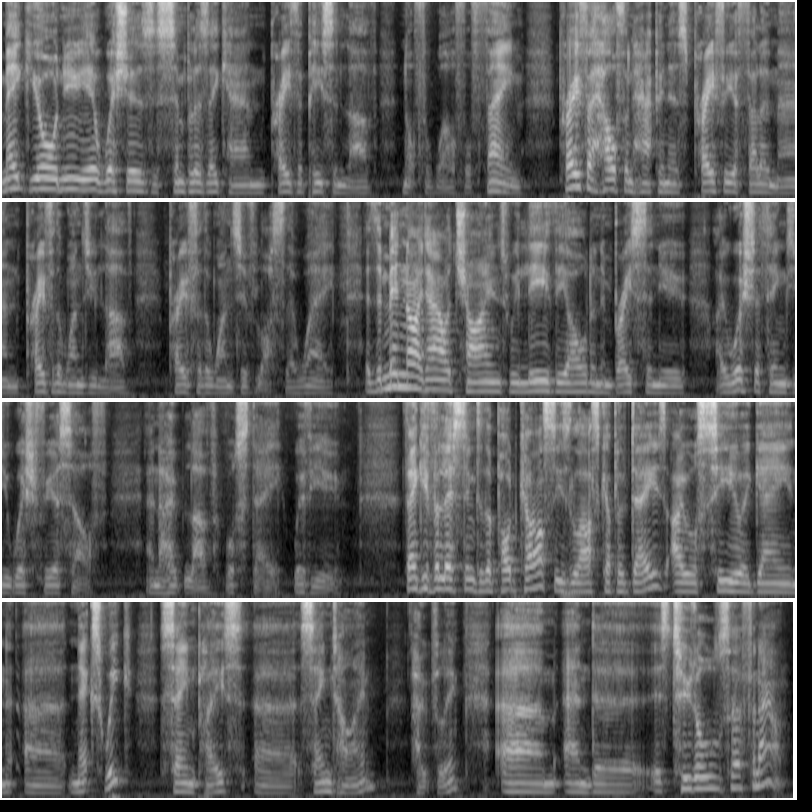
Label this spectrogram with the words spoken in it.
Make your New Year wishes as simple as they can. Pray for peace and love, not for wealth or fame. Pray for health and happiness. Pray for your fellow man. Pray for the ones you love. Pray for the ones who've lost their way. As the midnight hour chimes, we leave the old and embrace the new. I wish the things you wish for yourself and I hope love will stay with you. Thank you for listening to the podcast these last couple of days. I will see you again uh, next week, same place, uh, same time, hopefully. Um, and uh, it's toodles uh, for now.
